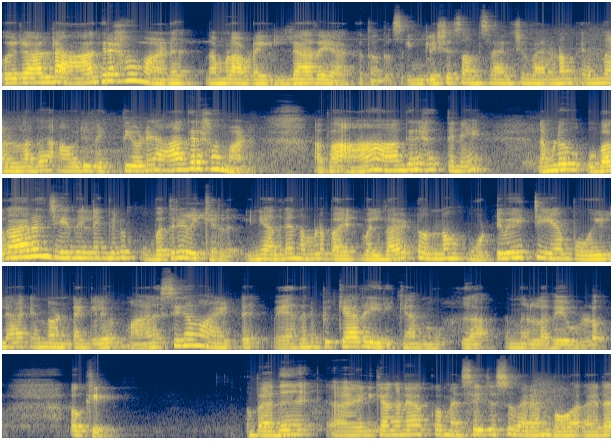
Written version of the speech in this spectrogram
ഒരാളുടെ ആഗ്രഹമാണ് നമ്മൾ അവിടെ ഇല്ലാതെയാക്കുന്നത്. ഇംഗ്ലീഷ് സംസാരിച്ച് വരണം എന്നുള്ളത് ആ ഒരു വ്യക്തിയുടെ ആഗ്രഹമാണ്. അപ്പോൾ ആ ആഗ്രഹത്തിനെ നമ്മൾ ഉപകാരം ചെയ്തില്ലെങ്കിലും ഉപദ്രവിക്കരുത്. ഇനി അതിനെ നമ്മൾ വലുതായിട്ടൊന്നും മോട്ടിവേറ്റ് ചെയ്യാൻ പോയില്ല എന്നുണ്ടെങ്കിൽ മാനസികമായിട്ട് വേദനിപ്പിക്കാതെ ഇരിക്കാൻ നോക്കുക എന്നുള്ളതേ ഉള്ളൂ. ഓക്കെ അപ്പോൾ അത് എനിക്ക് അങ്ങനെയൊക്കെ മെസ്സേജസ് വരുമ്പോൾ അതായത്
